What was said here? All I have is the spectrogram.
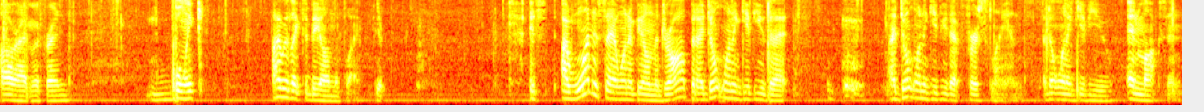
All right, my friend. Boink. I would like to be on the play. Yep. It's. I want to say I want to be on the draw, but I don't want to give you that. I don't want to give you that first land. I don't want to give you and Moxen.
